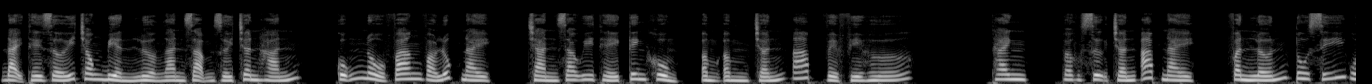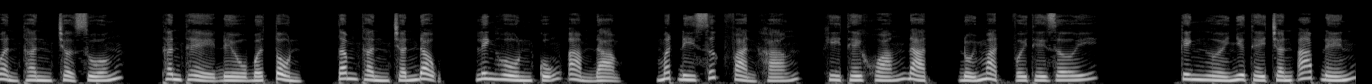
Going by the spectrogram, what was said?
đại thế giới trong biển lửa ngàn dặm dưới chân hắn, cũng nổ vang vào lúc này, tràn ra uy thế kinh khủng, ầm ầm chấn áp về phía hứa. Thanh, vâng sự chấn áp này, phần lớn tu sĩ quẩn thần trở xuống, thân thể đều bớt tổn, tâm thần chấn động, linh hồn cũng ảm đạm, mất đi sức phản kháng, khi thế khoáng đạt, đối mặt với thế giới. Kinh người như thế trấn áp đến,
